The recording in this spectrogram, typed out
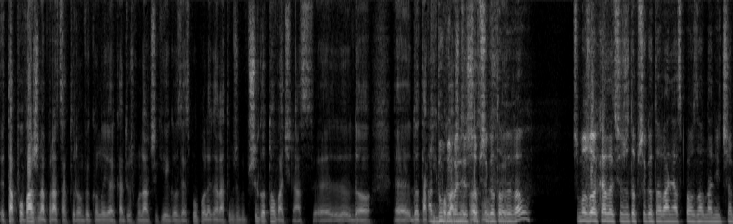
e, ta poważna praca, którą wykonuje Arkadiusz Mularczyk i jego zespół polega na tym, żeby przygotować nas do, do takich A długo będziesz to przygotowywał? Czy może okazać się, że do przygotowania spełzną na niczym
